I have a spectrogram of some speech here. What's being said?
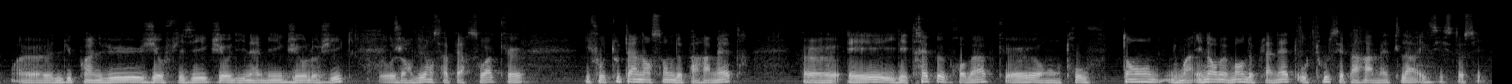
du point de vue géophysique, géodynamique, géologique. Aujourd'hui, on s'aperçoit que il faut tout un ensemble de paramètres euh, et il est très peu probable qu'on trouve tant, énormément de planètes où tous ces paramètres-là existent aussi.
